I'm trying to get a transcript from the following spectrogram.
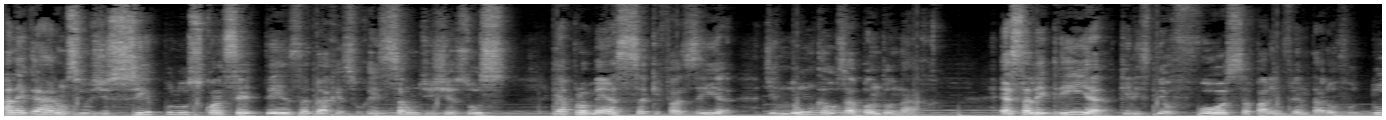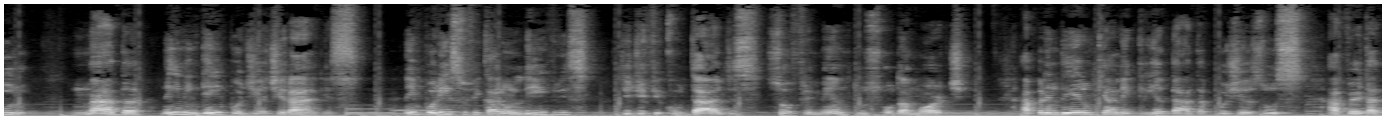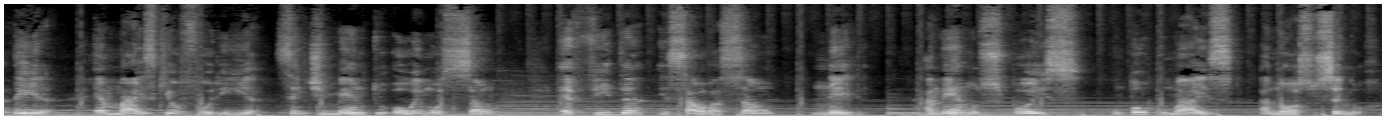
Alegraram-se os discípulos com a certeza da ressurreição de Jesus e a promessa que fazia de nunca os abandonar. Essa alegria que lhes deu força para enfrentar o futuro, nada nem ninguém podia tirar-lhes. Nem por isso ficaram livres de dificuldades, sofrimentos ou da morte. Aprenderam que a alegria dada por Jesus, a verdadeira, é mais que euforia, sentimento ou emoção, é vida e salvação nele. Amemos, pois, um pouco mais a nosso Senhor.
